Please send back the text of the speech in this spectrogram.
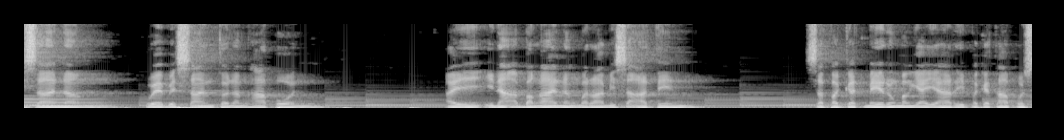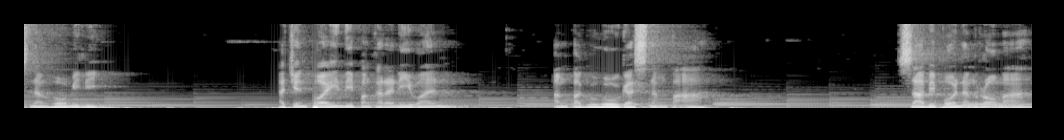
Misa ng Huwebes Santo ng hapon ay inaabangan ng marami sa atin sapagkat mayroong mangyayari pagkatapos ng homily. At yun po ay hindi pangkaraniwan ang paghuhugas ng paa. Sabi po ng Roma,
